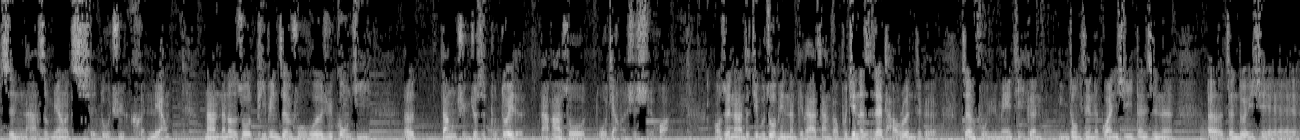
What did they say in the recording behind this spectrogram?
是拿什么样的尺度去衡量？那难道是说批评政府或者去攻击呃当局就是不对的？哪怕说我讲的是实话。哦，所以那这几部作品呢，给大家参考，不见得是在讨论这个政府与媒体跟民众之间的关系，但是呢，呃，针对一些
